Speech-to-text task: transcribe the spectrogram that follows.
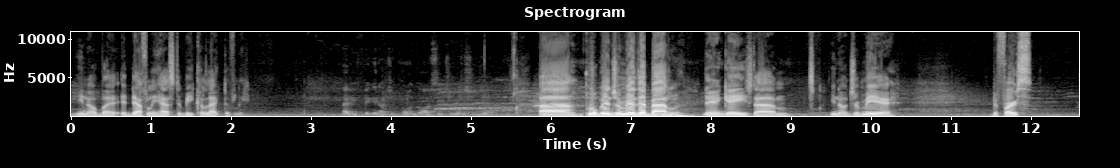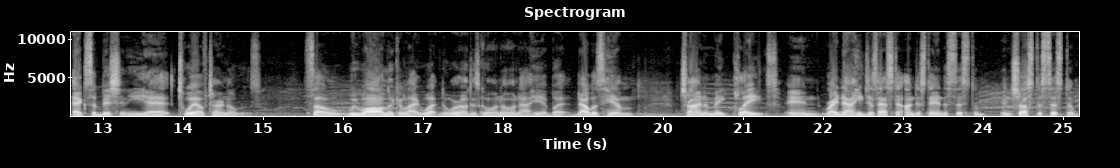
You know, but it definitely has to be collectively. Have you figured out your point guard situation yet? Uh, Puba and Jameer, they're battling. They're engaged. Um, you know, Jameer, the first exhibition, he had 12 turnovers. So we were all looking like, what in the world is going on out here? But that was him trying to make plays. And right now, he just has to understand the system and trust the system.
